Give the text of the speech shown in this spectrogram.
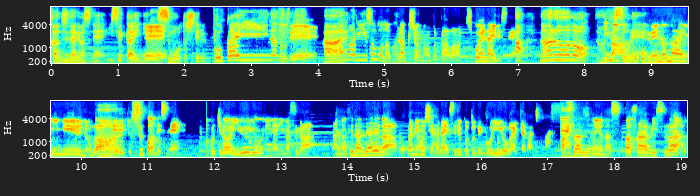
感じになりますね。異世界にええ住もうとしてる。5階なので、はいあんまり外のクラクションの音とかは聞こえないですね。あ、なるほど。何今、ここ目の前に見えるのが、はいえっ、と、スパですね。こちらは有料になりますが、あの普段であればお金をお支払いすることでご利用がいただきます。マッサージのようなスパサービスは、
